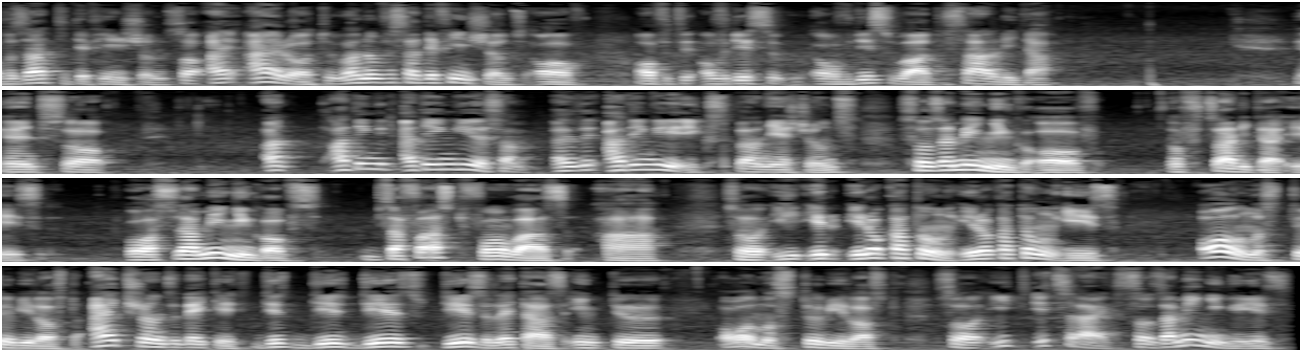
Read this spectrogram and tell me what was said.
of that definition. So I, I wrote one of the definitions of of the, of this of this word salida. And so think I think you some I, I think explanations. So the meaning of of salida is or the meaning of the first four words are so irokaton irokaton is almost to be lost. I translated this, this, these, these letters into almost to be lost. So it, it's like, so the meaning is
